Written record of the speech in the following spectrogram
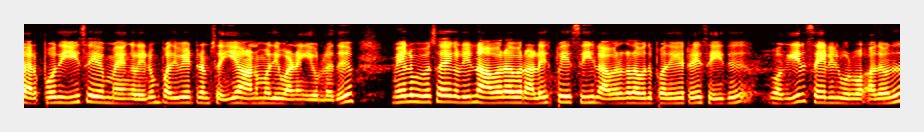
தற்போது இ சேவை மையங்களிலும் பதிவேற்றம் செய்ய அனுமதி வழங்கியுள்ளது. மேலும் விவசாயிகளின் அவரவர் அலைபேசியில் அவர்களது பதிவேற்றை செய்து வகையில் செயலில் உருவா அதாவது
